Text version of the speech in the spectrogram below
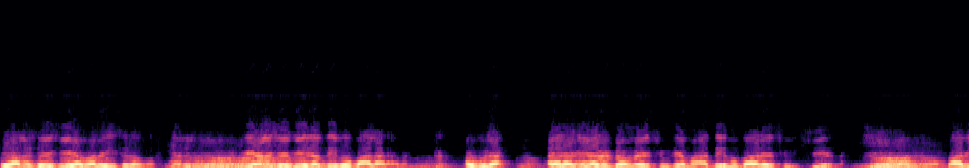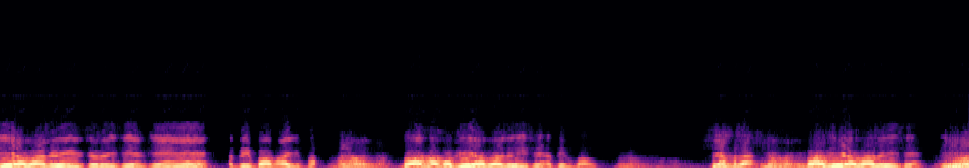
တရား20ရှိရပါလေဆိုတော့ဗောတရား20ပြည့်တော့သေဖို့ပါလာတာပဲဟုတ်ဘူးလားအဲ့ဒါခင်ဗျားတို့တောင်းတဲ့ဆုထဲမှာအသေးမပါတဲ့ဆုရှိရလားရှိပါဗျာဘာဖြစ်ရပါလဲဆိုလို့ရှိရင်ဖြင့်အသေးပါမှာကြီးမှမှန်ပါဗျာဘာမှမဖြစ်ရပါလို့ဆိုရင်အသေးမပါဘူးရှင်းမလားဘာဖြစ်ရပါလဲဆိုရင်သိပါ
